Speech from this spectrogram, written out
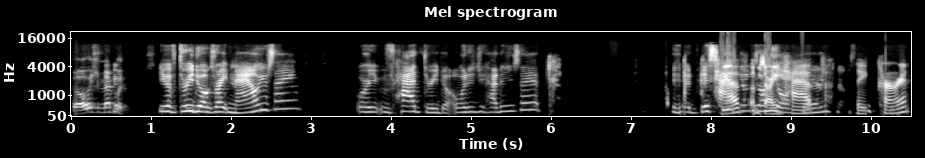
But always remember, You have three dogs right now. You're saying, or you've had three dogs? What did you? How did you say it? You had biscuit. Have, I'm was on soring, the altar. have, No. like current,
